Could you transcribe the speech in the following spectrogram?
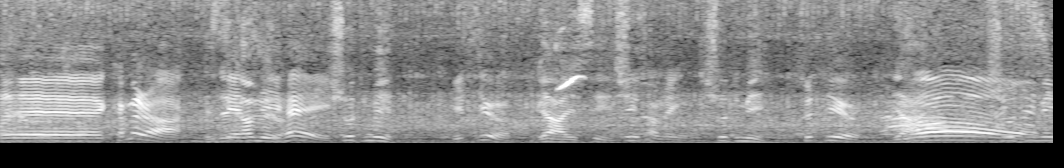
The camera! You the camera. hey! Shoot me. It's you! Yeah, I see. See something! Shoot me. Shoot you! Yeah. No! Shoot me,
